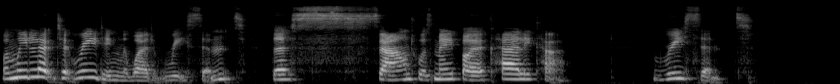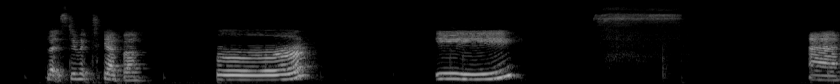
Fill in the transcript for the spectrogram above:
when we looked at reading the word recent, the sound was made by a curly K. Recent. Let's do it together. R, E, S, A,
